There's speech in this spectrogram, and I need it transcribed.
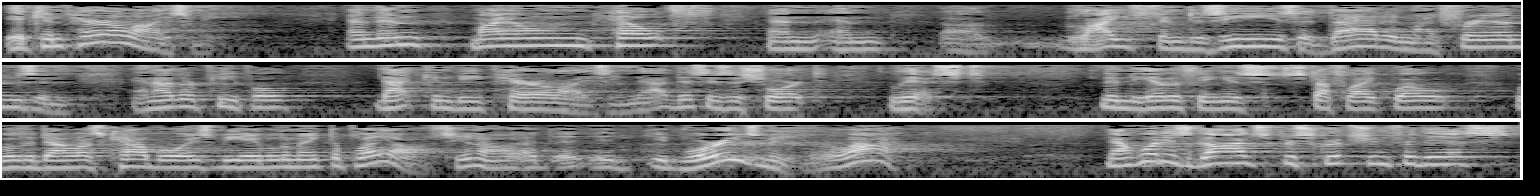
It can paralyze me. And then my own health and, and uh, life and disease and that and my friends and, and other people, that can be paralyzing. Now, this is a short list. Then the other thing is stuff like, well, will the Dallas Cowboys be able to make the playoffs? You know, it, it, it worries me a lot. Now what is God's prescription for this?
